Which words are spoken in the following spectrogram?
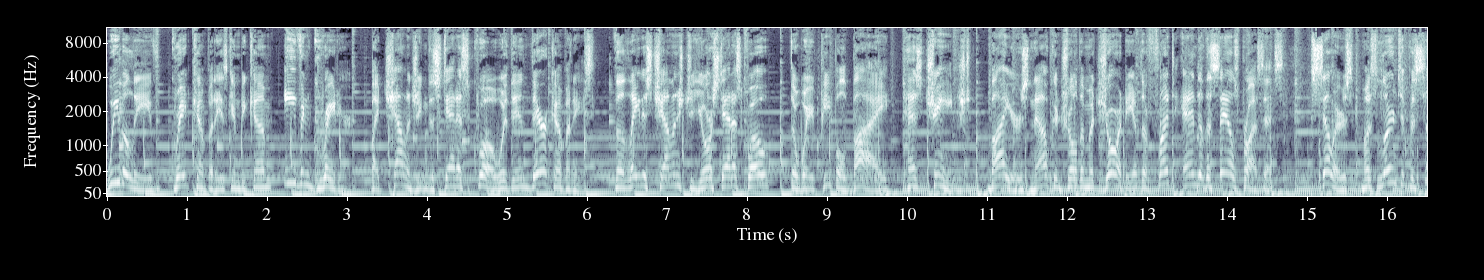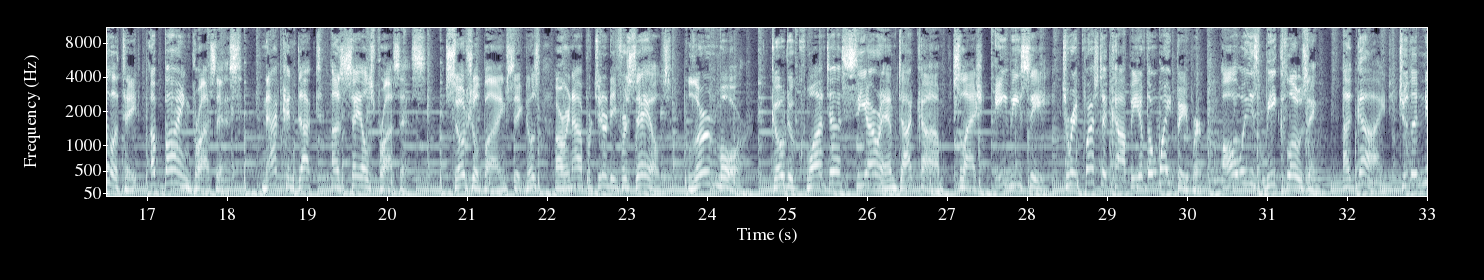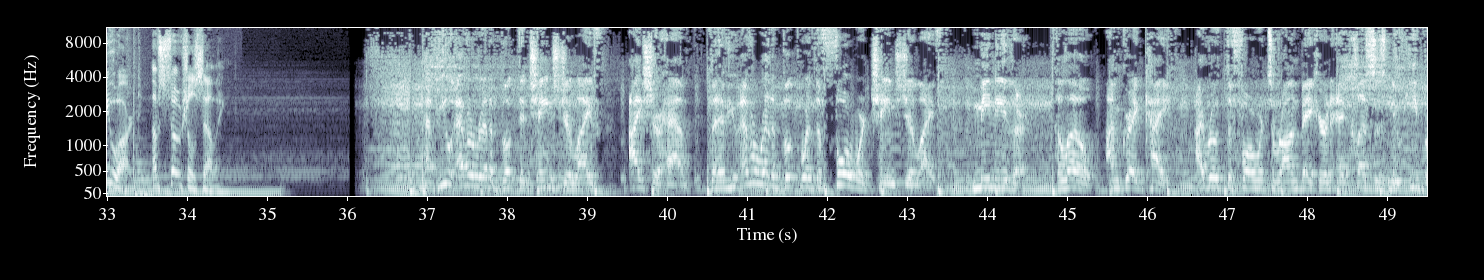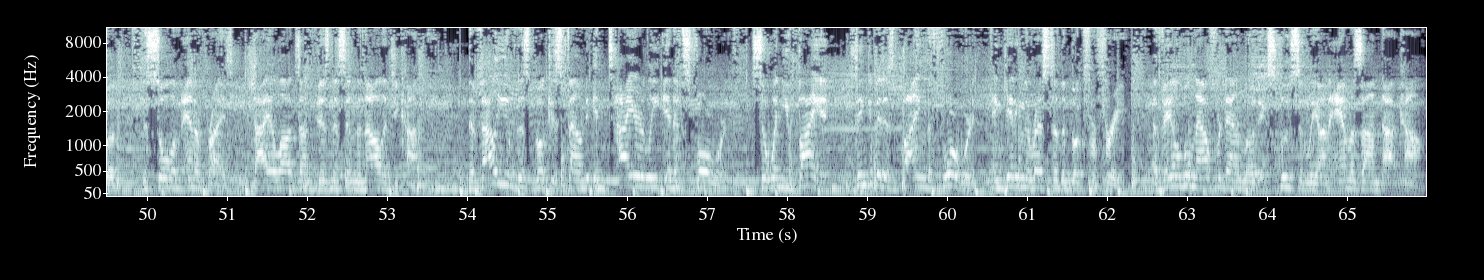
We believe great companies can become even greater by challenging the status quo within their companies. The latest challenge to your status quo? The way people buy has changed. Buyers now control the majority of the front end of the sales process Sellers must learn to facilitate a buying process, not conduct a sales process. Social buying signals are an opportunity for sales. Learn more. Go to quantacrm.com slash ABC to request a copy of the white paper, Always Be Closing, a guide to the new art of social selling. Have you ever read a book that changed your life? I sure have. But have you ever read a book where the foreword changed your life? Me neither. Hello, I'm Greg Kyte. I wrote the foreword to Ron Baker and Ed Kless's new ebook, The Soul of Enterprise Dialogues on Business and the Knowledge Economy. The value of this book is found entirely in its foreword. So when you buy it, think of it as buying the foreword and getting the rest of the book for free. Available now for download exclusively on Amazon.com.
